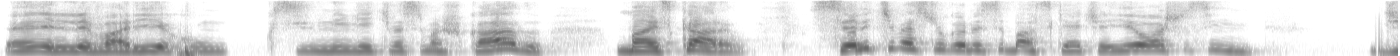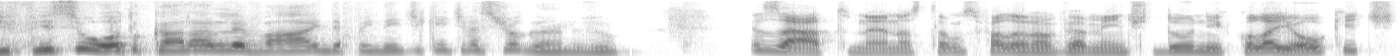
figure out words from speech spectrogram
é, ele levaria com se ninguém tivesse machucado, mas cara, se ele tivesse jogando esse basquete aí, eu acho assim, difícil o outro cara levar, independente de quem estivesse jogando, viu? Exato, né? Nós estamos falando, obviamente, do Nikola Jokic.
